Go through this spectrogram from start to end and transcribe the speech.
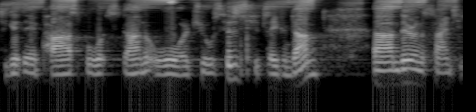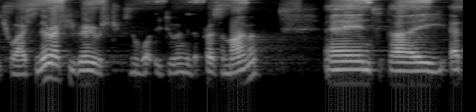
to get their passports done or dual citizenships even done, um, they're in the same situation. They're actually very restricted on what they're doing at the present moment. And they, at,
